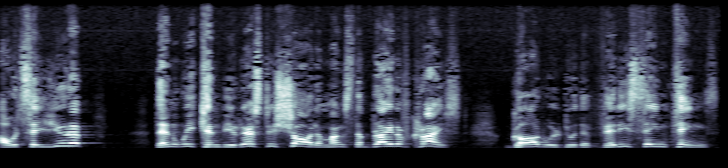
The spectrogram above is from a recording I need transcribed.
I would say, Europe, then we can be rest assured amongst the bride of Christ, God will do the very same things.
